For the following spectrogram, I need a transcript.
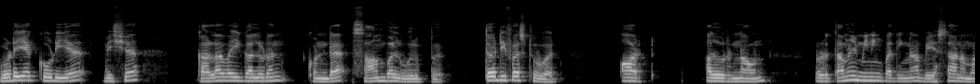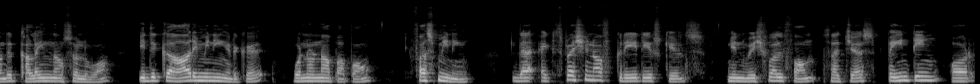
உடையக்கூடிய விஷ கலவைகளுடன் கொண்ட சாம்பல் உறுப்பு. தேர்ட்டி ஃபஸ்ட் வேர்ட் ஆர்ட் அது ஒரு நவுன் அதோட தமிழ் மீனிங் பார்த்திங்கன்னா பேஸாக நம்ம வந்து கலைன்னு தான் சொல்லுவோம். இதுக்கு ஆறு மீனிங் இருக்குது ஒன்று ஒன்றா பார்ப்போம். First meaning the expression of creative skills in visual form such as painting or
